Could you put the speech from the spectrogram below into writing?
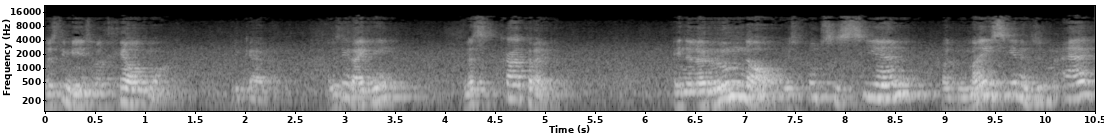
Dis die mense wat geld maak die kerk. Hulle is nie ryk nie. Hulle is skatryk. En hulle roem daar, dis God se seën wat my seën en dis hoekom ek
